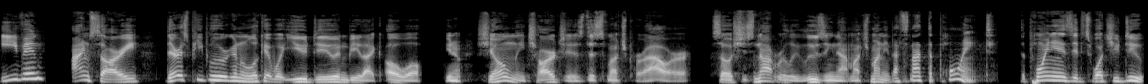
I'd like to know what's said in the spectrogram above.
even, I'm sorry, there's people who are going to look at what you do and be like, oh, well, you know, she only charges this much per hour. So she's not really losing that much money. That's not the point. The point is, it's what you do.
